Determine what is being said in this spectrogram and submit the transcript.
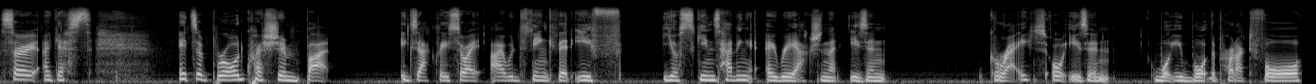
So I guess it's a broad question, but exactly. So I, I would think that if your skin's having a reaction that isn't great or isn't what you bought the product for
